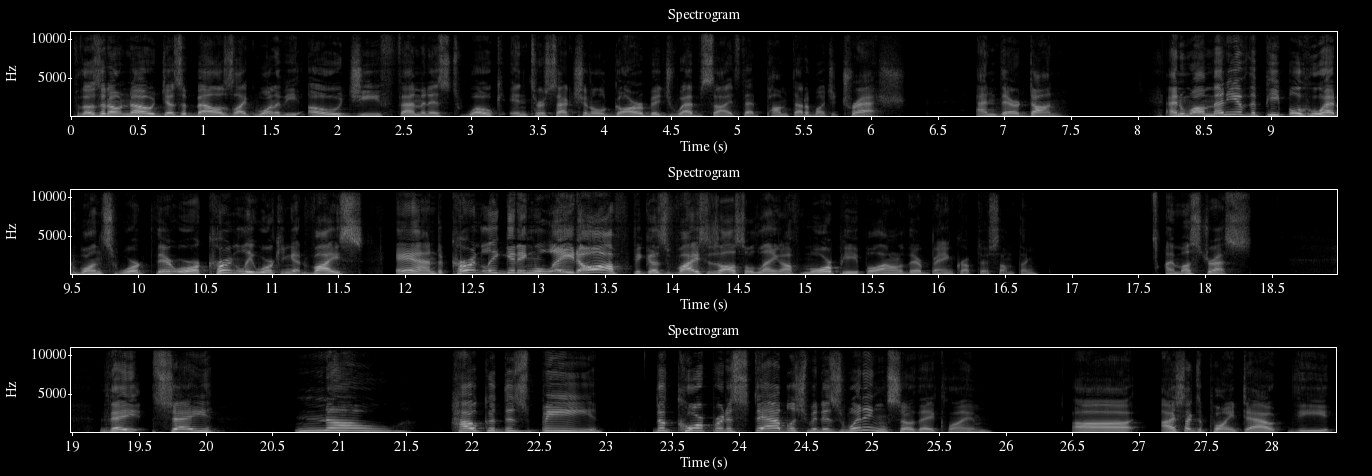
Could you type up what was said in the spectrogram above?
For those that don't know, Jezebel is like one of the OG feminist, woke, intersectional garbage websites that pumped out a bunch of trash. And they're done. And while many of the people who had once worked there or are currently working at Vice and currently getting laid off because Vice is also laying off more people, I don't know, they're bankrupt or something, I must stress. They say, no, how could this be? The corporate establishment is winning, so they claim. Uh, I just like to point out the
